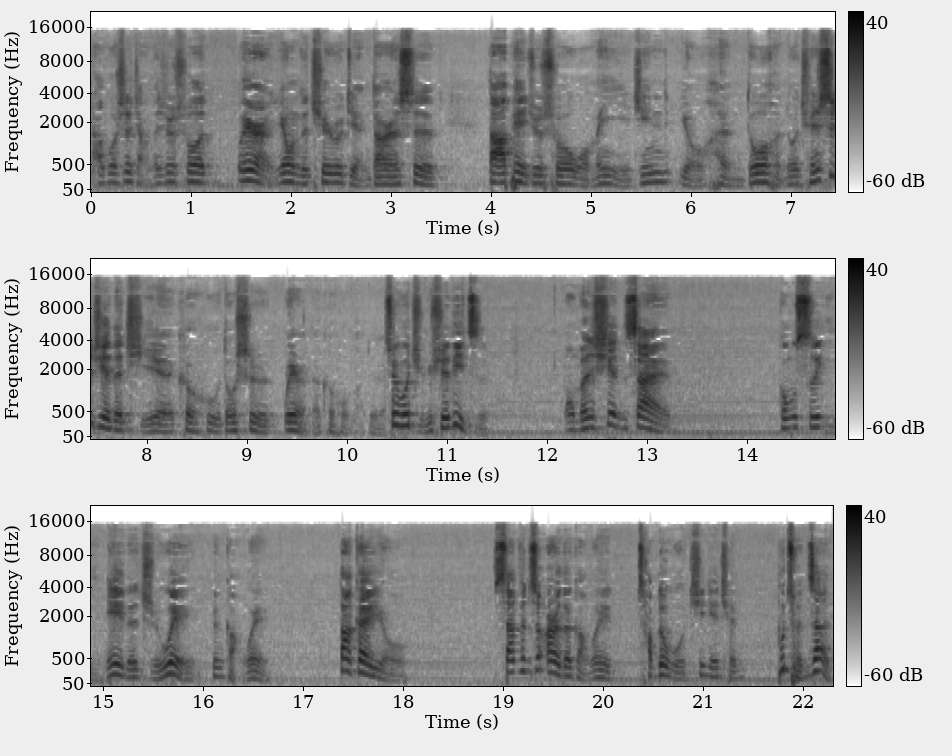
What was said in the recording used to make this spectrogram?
曹博士讲的，就是说微软用的切入点当然是。搭配就是说，我们已经有很多很多全世界的企业客户都是威尔的客户嘛，对不对？所以我举一些例子，我们现在公司以内的职位跟岗位，大概有三分之二的岗位，差不多五七年前不存在的，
